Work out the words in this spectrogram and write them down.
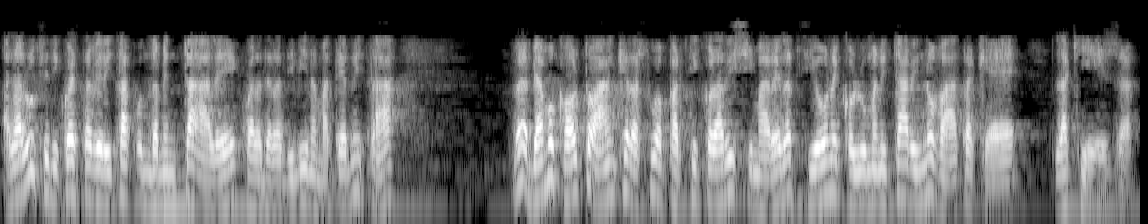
Alla luce di questa verità fondamentale, quella della divina maternità, noi abbiamo colto anche la sua particolarissima relazione con l'umanità rinnovata che è la Chiesa,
